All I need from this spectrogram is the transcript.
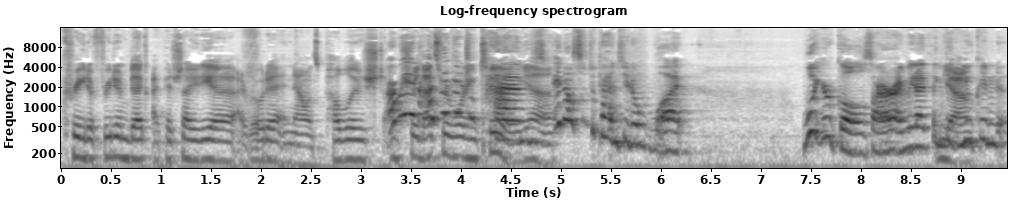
creative freedom to be like i pitched that idea i wrote it and now it's published i'm I mean, sure that's rewarding too yeah it also depends you know what what your goals are. I mean, I think Yeah. that you can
